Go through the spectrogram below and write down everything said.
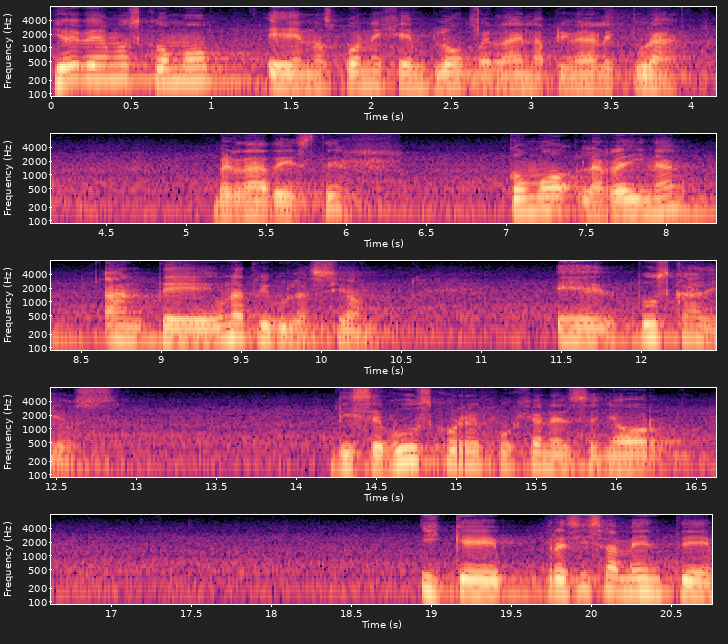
Y hoy vemos cómo eh, nos pone ejemplo, ¿verdad? En la primera lectura, ¿verdad? De Esther, cómo la reina, ante una tribulación, eh, busca a Dios. Dice, busco refugio en el Señor y que precisamente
